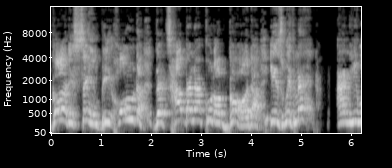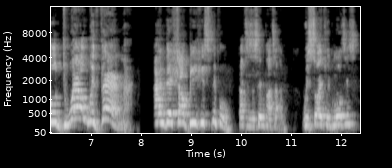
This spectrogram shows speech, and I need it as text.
God is saying, Behold, the tabernacle of God is with men and he will dwell with them, and they shall be his people. That is the same pattern. We saw it with Moses,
